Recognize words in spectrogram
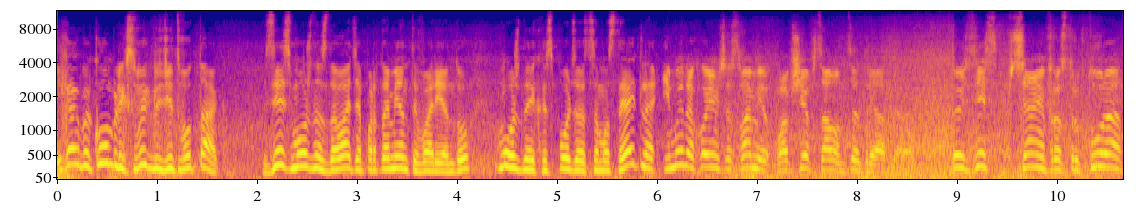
И как бы комплекс выглядит вот так. Здесь можно сдавать апартаменты в аренду, можно их использовать самостоятельно, и мы находимся с вами вообще в самом центре Адлера. То есть здесь вся инфраструктура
